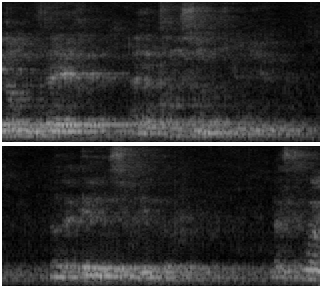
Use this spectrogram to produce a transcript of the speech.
les langues ouvertes à la transcendance de Dieu, dans laquelle nous sommes La foi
